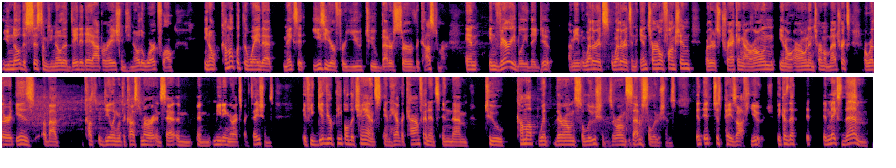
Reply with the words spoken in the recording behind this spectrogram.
you know the systems you know the day-to-day operations you know the workflow you know come up with the way that makes it easier for you to better serve the customer and invariably they do i mean whether it's whether it's an internal function whether it's tracking our own you know our own internal metrics or whether it is about dealing with the customer and, and, and meeting their expectations if you give your people the chance and have the confidence in them to come up with their own solutions, their own set of solutions, it, it just pays off huge because that it, it makes them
